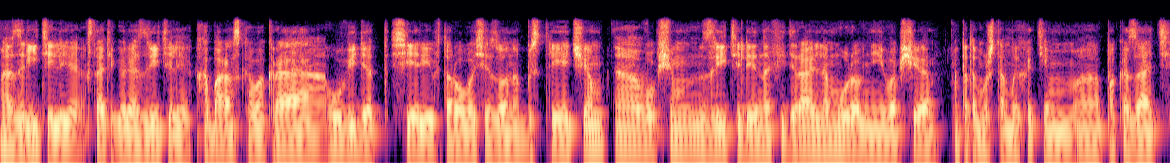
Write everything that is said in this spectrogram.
Зрители, кстати говоря, зрители Хабаровского края увидят серии второго сезона быстрее, чем, э, в общем, зрители на федеральном уровне и вообще, потому что мы хотим э, показать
